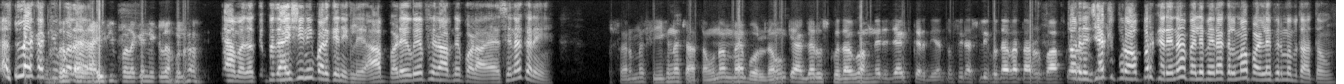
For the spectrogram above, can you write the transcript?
अल्लाह का क्यों पढ़ा पैदाइशी पढ़ के निकला हूँ ना। क्या मतलब पैदाइशी नहीं पढ़ के निकले? आप बड़े हुए फिर आपने पढ़ा ऐसे ना करें। सर मैं सीखना चाहता हूँ ना मैं बोल रहा हूँ कि अगर उस खुदा को हमने रिजेक्ट कर दिया तो फिर असली खुदा का तारुफ आप तो रिजेक्ट प्रॉपर करे ना पहले मेरा कलमा पढ़ ले फिर मैं बताता हूँ।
